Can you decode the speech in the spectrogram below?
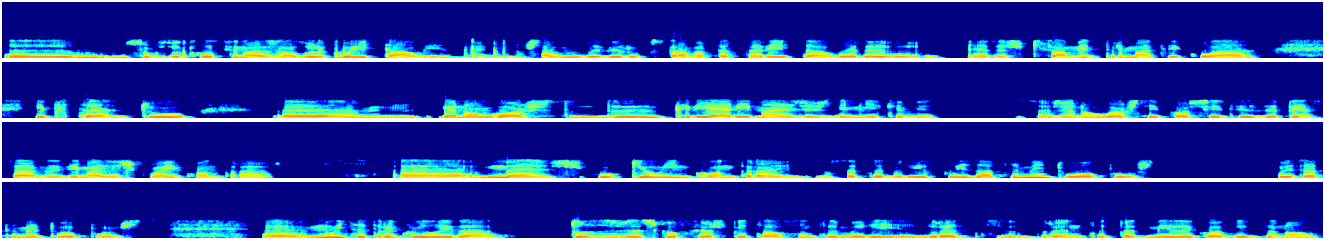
uh, sobretudo relacionadas na altura com a Itália, é? nós estávamos a ver o que estava a passar em Itália, era, era especialmente dramático lá, e portanto eu não gosto de criar imagens na minha cabeça. Ou seja, eu não gosto de ir para os sítios a pensar nas imagens que vou encontrar. Uh, mas o que eu encontrei no Santa Maria foi exatamente o oposto. Foi exatamente o oposto. Uh, muita tranquilidade. Todas as vezes que eu fui ao Hospital Santa Maria durante, durante a pandemia da Covid-19,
